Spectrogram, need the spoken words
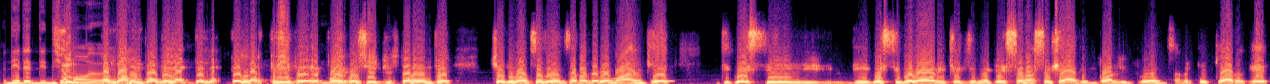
di... di diciamo... Sì, parliamo un po' della, della, dell'artrite e poi così giustamente, cioè, di conseguenza parleremo anche di questi, di questi dolori, cioè che sono associati un po' all'influenza, perché è chiaro che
